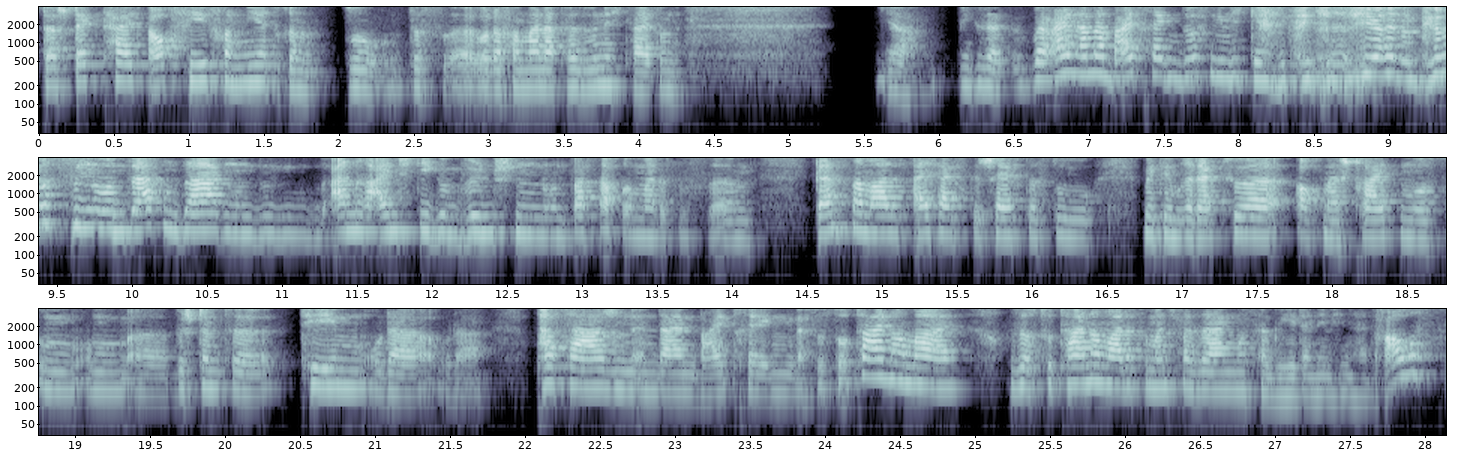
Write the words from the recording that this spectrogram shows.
da steckt halt auch viel von mir drin, so das äh, oder von meiner Persönlichkeit und ja, wie gesagt, bei allen anderen Beiträgen dürfen die mich gerne kritisieren und kürzen und Sachen sagen und andere Einstiege wünschen und was auch immer. Das ist ähm, ganz normales Alltagsgeschäft, dass du mit dem Redakteur auch mal streiten musst um, um äh, bestimmte Themen oder, oder Passagen in deinen Beiträgen. Das ist total normal. Und es ist auch total normal, dass du manchmal sagen musst, okay, dann nehme ich ihn halt raus.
